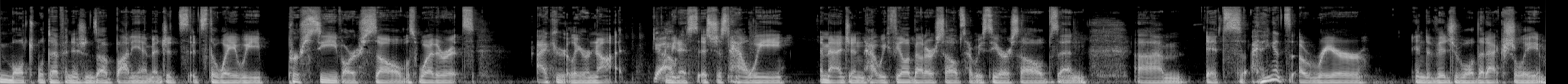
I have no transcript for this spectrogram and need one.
multiple definitions of body image. It's it's the way we perceive ourselves, whether it's accurately or not. Yeah. I mean, it's it's just how we imagine how we feel about ourselves, how we see ourselves, and um, it's. I think it's a rare individual that actually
